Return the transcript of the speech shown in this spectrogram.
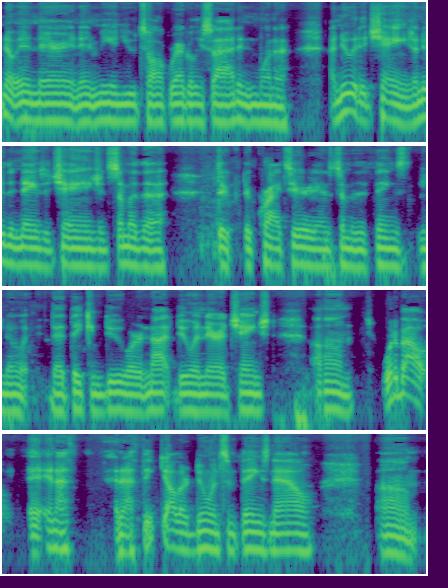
you know, in there, and, and me and you talk regularly. So I didn't want to. I knew it had changed. I knew the names had changed, and some of the, the the criteria and some of the things you know that they can do or not do in there had changed. Um, what about and I and I think y'all are doing some things now. Um,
